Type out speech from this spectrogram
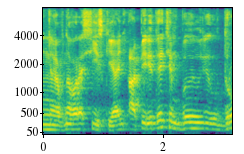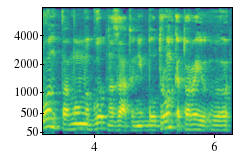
в Новороссийске, а, а перед этим был дрон, по-моему, год назад у них был дрон, который, э,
